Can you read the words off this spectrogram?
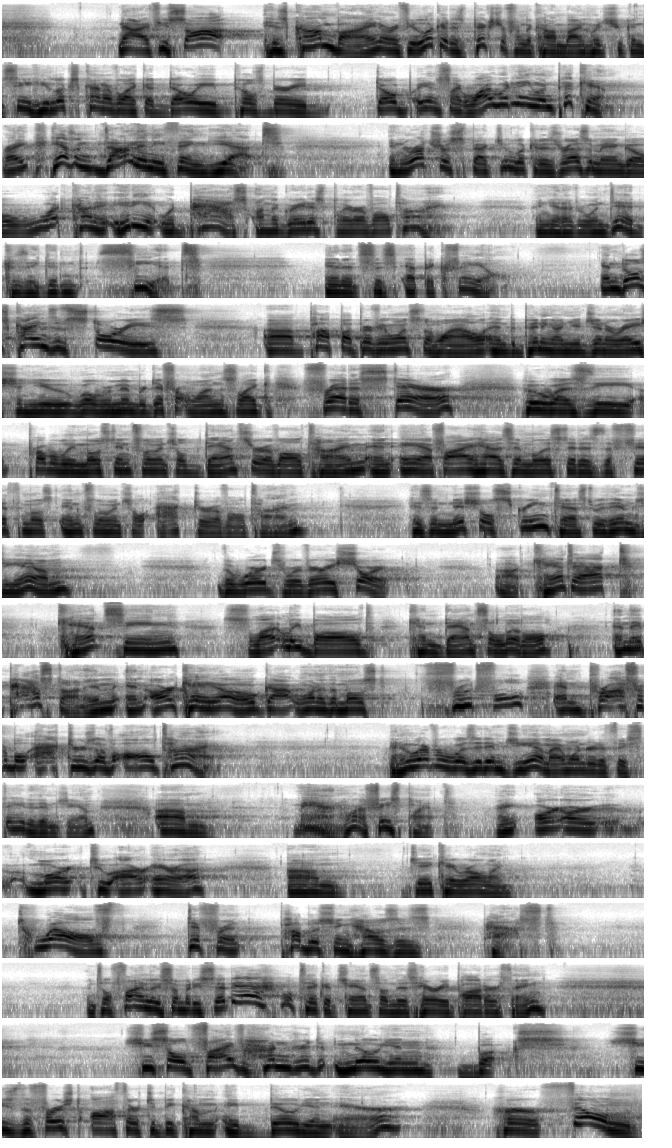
now, if you saw his combine, or if you look at his picture from the combine, which you can see, he looks kind of like a doughy Pillsbury dough. It's like, why would anyone pick him, right? He hasn't done anything yet. In retrospect, you look at his resume and go, what kind of idiot would pass on the greatest player of all time? And yet everyone did because they didn't see it. And it's this epic fail. And those kinds of stories uh, pop up every once in a while, and depending on your generation, you will remember different ones, like Fred Astaire, who was the probably most influential dancer of all time, and AFI has him listed as the fifth most influential actor of all time. His initial screen test with MGM, the words were very short uh, can't act, can't sing, slightly bald, can dance a little. And they passed on him, and RKO got one of the most fruitful and profitable actors of all time. And whoever was at MGM, I wondered if they stayed at MGM. Um, man, what a faceplant, right? Or, or more to our era, um, J.K. Rowling. 12 different publishing houses passed. Until finally somebody said, yeah, we'll take a chance on this Harry Potter thing. She sold 500 million books. She's the first author to become a billionaire. Her film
